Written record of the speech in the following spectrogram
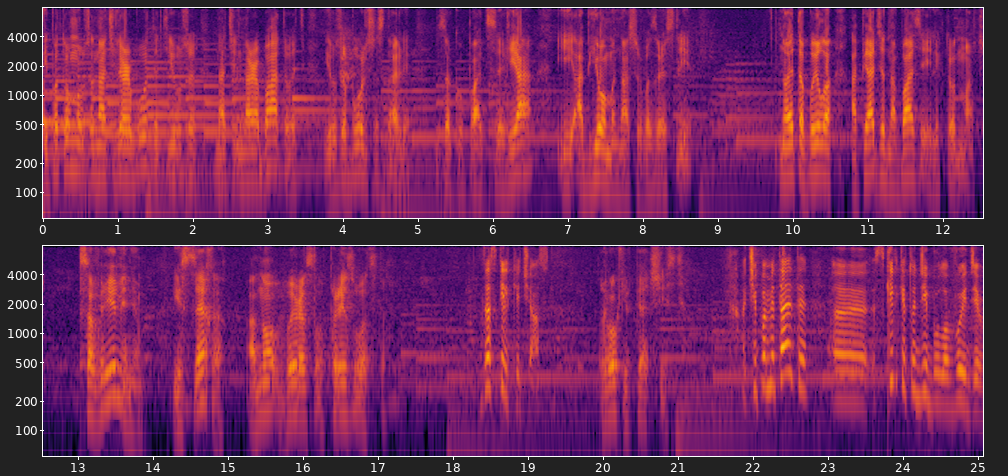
И потом мы уже начали работать и уже начали нарабатывать, и уже больше стали закупать сырья, и объемы наши возросли. Но это было, опять же, на базе электронмаш. Со временем из цеха оно выросло в производство. За скільки часу? Років 5-6. А чи пам'ятаєте, е, скільки тоді було видів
